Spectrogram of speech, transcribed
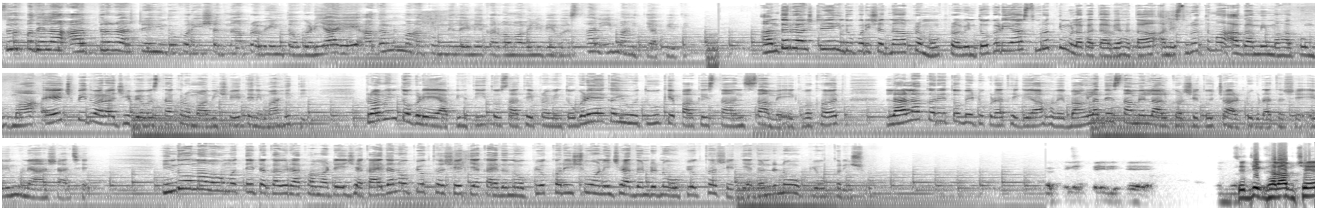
સુરત પધેલા આંતરરાષ્ટ્રીય હિન્દુ પરિષદના પ્રવીણ તોગડિયાએ આગામી મહાકુંભને લઈને કરવામાં આવેલી વ્યવસ્થાની માહિતી આપી હતી. આંતરરાષ્ટ્રીય હિન્દુ પરિષદના પ્રમુખ પ્રવીણ તોગડિયા સુરતની મુલાકાતે આવ્યા હતા અને સુરતમાં આગામી મહાકુંભમાં એએચપી દ્વારા જે વ્યવસ્થા કરવામાં આવી છે તેની માહિતી પ્રવીણ તોગડિયાએ આપી હતી. તો સાથે પ્રવીણ તોગડિયાએ કહ્યું હતું કે પાકિસ્તાન સામે એક વખત લાલા કરે તો બે ટુકડા થઈ ગયા. હવે બાંગ્લાદેશ સામે લાલ કરશે તો ચાર ટુકડા થશે એવી મને આશા છે. હિન્દુઓમાં બહુમતને ટકાવી રાખવા માટે જ્યાં કાયદાનો ઉપયોગ થશે ત્યાં કાયદાનો ઉપયોગ કરીશું અને જ્યાં દંડનો ઉપયોગ થશે ત્યાં દંડનો ઉપયોગ કરીશું. વ્યક્તિગત કઈ રીતે સ્થિતિ ખરાબ છે?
